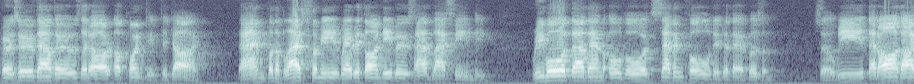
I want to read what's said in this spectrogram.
preserve thou those that are appointed to die. And for the blasphemy wherewith our neighbors have blasphemed thee, reward thou them, O Lord, sevenfold into their bosom so we that are thy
